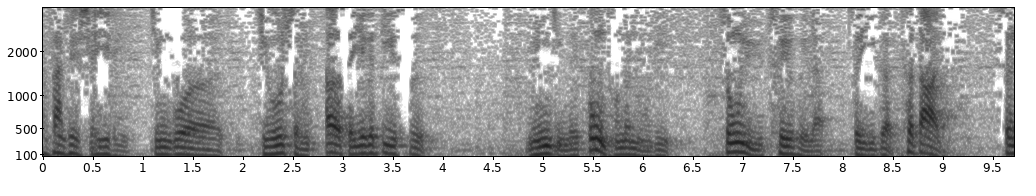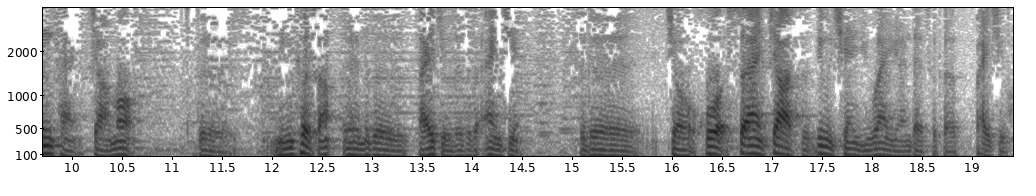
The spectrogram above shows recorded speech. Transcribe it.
犯罪嫌疑人。经过九省二十一个地市民警的共同的努力，终于摧毁了这一个特大的生产假冒这个名特商呃那个白酒的这个案件，这个缴获涉案价值六千余万元的这个白酒。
